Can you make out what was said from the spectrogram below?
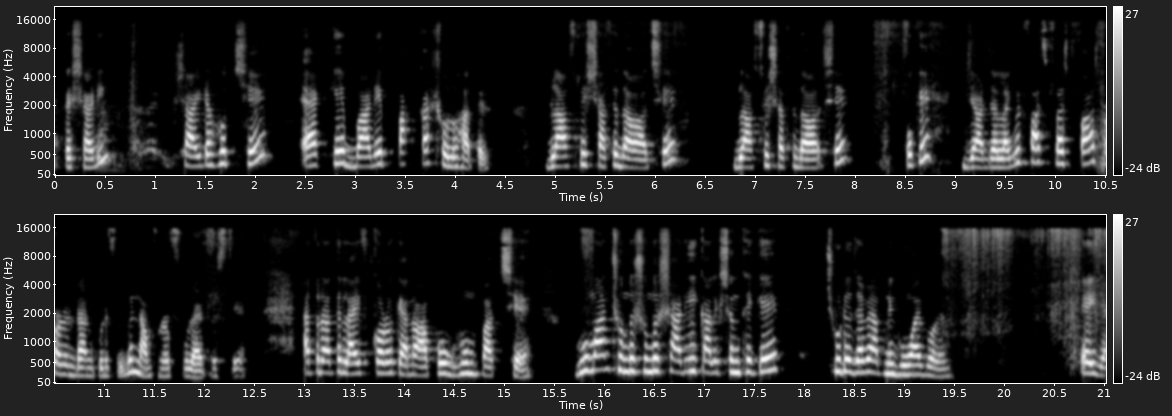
একটা শাড়ি। শাড়িটা হচ্ছে একেবারে পাক্কা ষোলো হাতের। ব্লাউজ পিস সাথে দেওয়া আছে। ব্লাউজ পিস সাথে দেওয়া আছে। ওকে যার যা লাগবে first first first order done করে ফেলবেন আপনার ফুল অ্যাড্রেস দিয়ে। এত রাতে লাইভ করো কেন? আপু ঘুম পাচ্ছে। ঘুমান সুন্দর সুন্দর শাড়ি কালেকশন থেকে। ছুটে যাবে, আপনি ঘুমায় পড়েন। এই যে,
